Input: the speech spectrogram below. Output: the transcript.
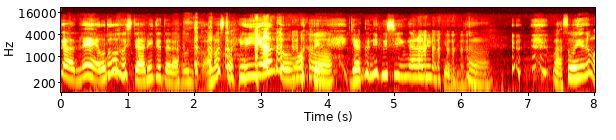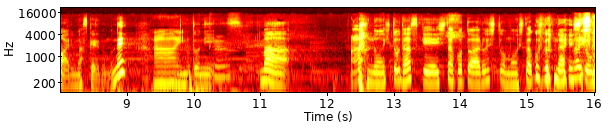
なんかねおどおどして歩いてたらほんとあの人変やんと思って、逆に不審がられるけどね、うん、まあそういうのもありますけれどもね。はい。本当に。まああの人助けしたことある人もしたことない人も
